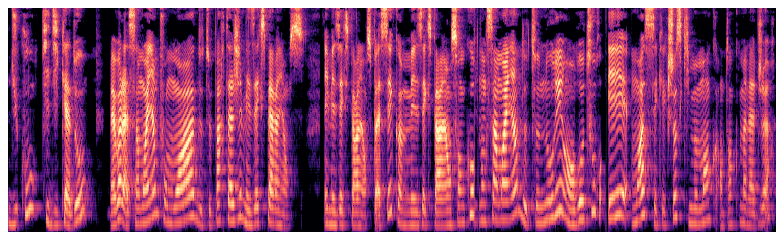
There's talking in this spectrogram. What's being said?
Du coup, qui dit cadeau, ben voilà, c'est un moyen pour moi de te partager mes expériences et mes expériences passées comme mes expériences en cours. Donc c'est un moyen de te nourrir en retour et moi c'est quelque chose qui me manque en tant que manager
